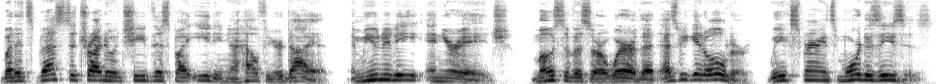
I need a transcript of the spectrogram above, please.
but it's best to try to achieve this by eating a healthier diet. Immunity and your age. Most of us are aware that as we get older, we experience more diseases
